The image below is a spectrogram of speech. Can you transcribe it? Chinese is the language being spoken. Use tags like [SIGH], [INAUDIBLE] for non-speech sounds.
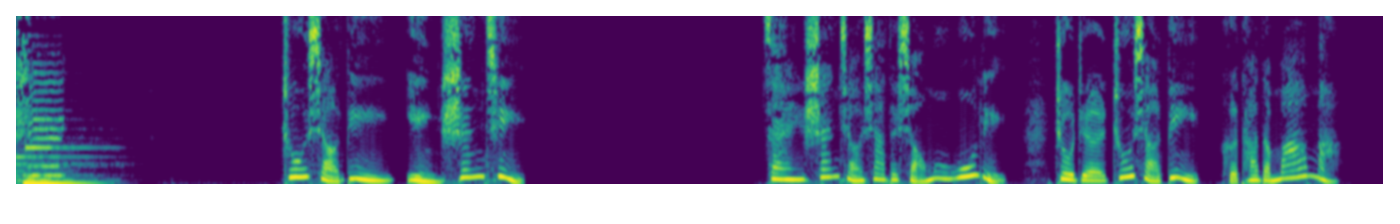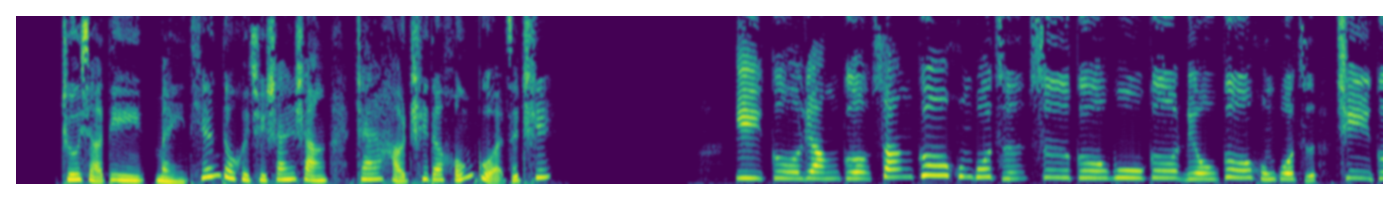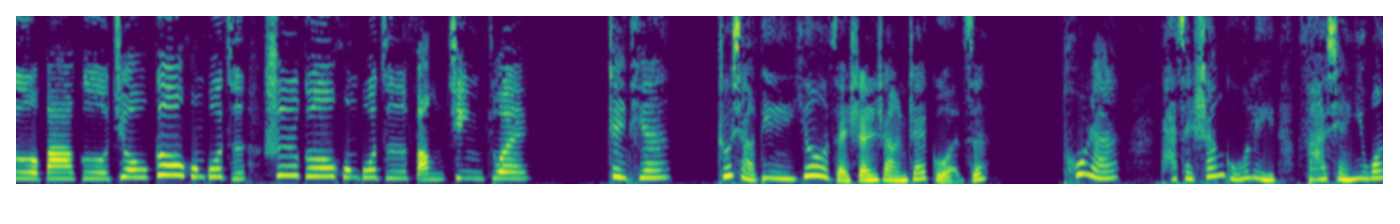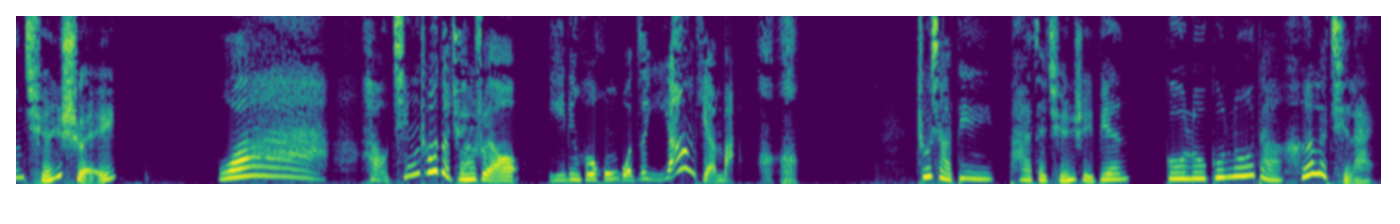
诗。猪小弟隐身记。在山脚下的小木屋里，住着猪小弟和他的妈妈。猪小弟每天都会去山上摘好吃的红果子吃。一个，两个，三个红果子，四个，五个，六个红果子，七个，八个，九个红果子，十个红果子放进嘴。这天，猪小弟又在山上摘果子，突然，他在山谷里发现一汪泉水。哇，好清澈的泉水哦，一定和红果子一样甜吧？呵呵。猪小弟趴在泉水边，咕噜咕噜的喝了起来。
